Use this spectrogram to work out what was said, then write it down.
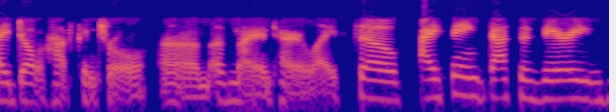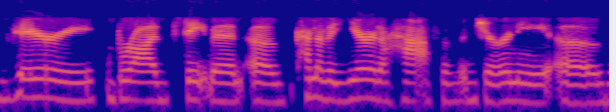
I don't have control um, of my entire life. So I think that's a very, very broad statement of kind of a year and a half of a journey of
